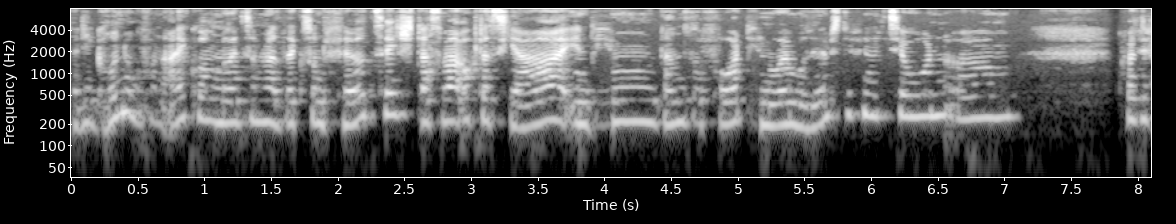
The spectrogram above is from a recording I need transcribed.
die Gründung von ICOM 1946, das war auch das Jahr, in dem dann sofort die neue Museumsdefinition ähm, quasi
